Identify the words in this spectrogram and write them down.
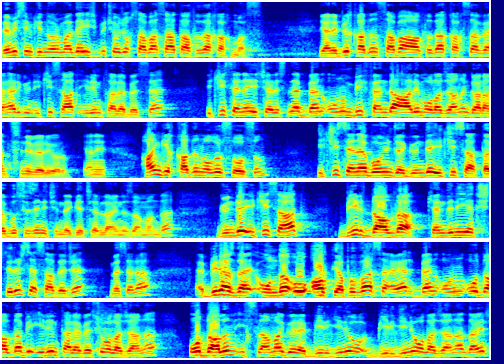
Demiştim ki normalde hiçbir çocuk sabah saat 6'da kalkmaz. Yani bir kadın sabah 6'da kalksa ve her gün 2 saat ilim talep etse İki sene içerisinde ben onun bir fende alim olacağının garantisini veriyorum. Yani hangi kadın olursa olsun iki sene boyunca günde iki saat, tabi bu sizin için de geçerli aynı zamanda. Günde iki saat bir dalda kendini yetiştirirse sadece mesela e, biraz da onda o altyapı varsa eğer ben onun o dalda bir ilim talebesi olacağına, o dalın İslam'a göre bilgini, bilgini olacağına dair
